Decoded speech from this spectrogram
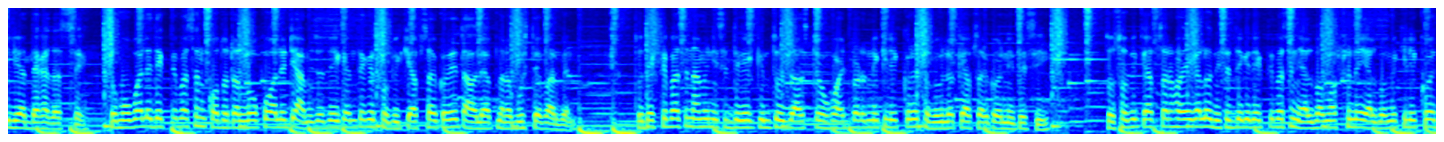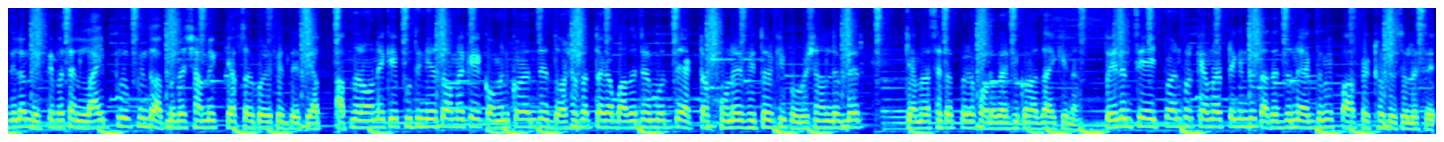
ক্লিয়ার দেখা যাচ্ছে। তো মোবাইলে দেখতে পাচ্ছেন কতটা লো কোয়ালিটি আমি যদি এখান থেকে ছবি ক্যাপচার করি, তাহলে আপনারা বুঝতে পারবেন। তো দেখতে পাচ্ছেন আমি নিচের দিকে কিন্তু জাস্ট হোয়াইট বাটনে ক্লিক করে ছবিগুলো ক্যাপচার করে নিতেছি। তো ছবি ক্যাপচার হয়ে গেল, নিচের দিকে দেখতে পাচ্ছেন অ্যালবাম অপশনে অ্যালবামে ক্লিক করে দিলাম। দেখতে পাচ্ছেন লাইভ প্রুফ কিন্তু আপনাদের সামনে ক্যাপচার করে ফেলতেছি। আপনারা অনেকেই প্রতিনিয়ত আমাকে কমেন্ট করেন যে দশ হাজার টাকা বাজেটের মধ্যে একটা ফোনের ভিতর কি প্রফেশনাল লেভেলের ক্যামেরা সেট করে ফটোগ্রাফি করা যায় কিনা? তো এলএমসি এইট পয়েন্ট ফোর ক্যামেরাটা কিন্তু তাদের জন্য একদমই পারফেক্ট হতে চলেছে।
